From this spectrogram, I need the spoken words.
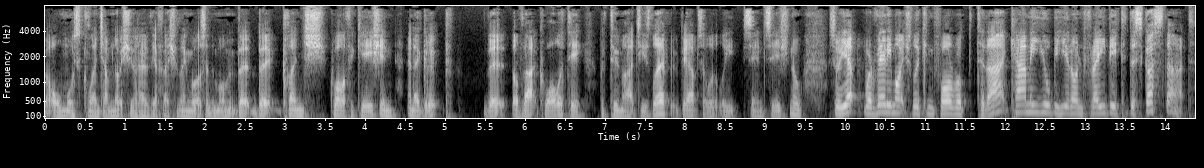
almost clinch. I'm not sure how the official thing was at the moment, but but clinch qualification in a group that of that quality with two matches left it would be absolutely sensational. So yep, we're very much looking forward to that. Cammy, you'll be here on Friday to discuss that.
